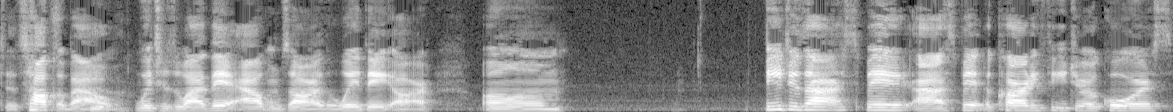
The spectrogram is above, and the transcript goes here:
to talk about, Yeah. which is why their albums are the way they are. Um features I expect I expect a Cardi feature of course.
